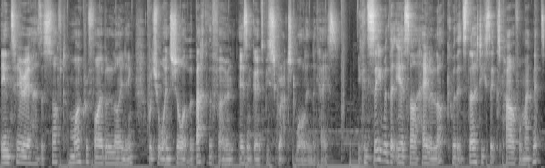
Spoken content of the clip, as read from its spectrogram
the interior has a soft microfiber lining which will ensure that the back of the phone isn't going to be scratched while in the case. You can see with the ESR Halo Lock with its 36 powerful magnets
